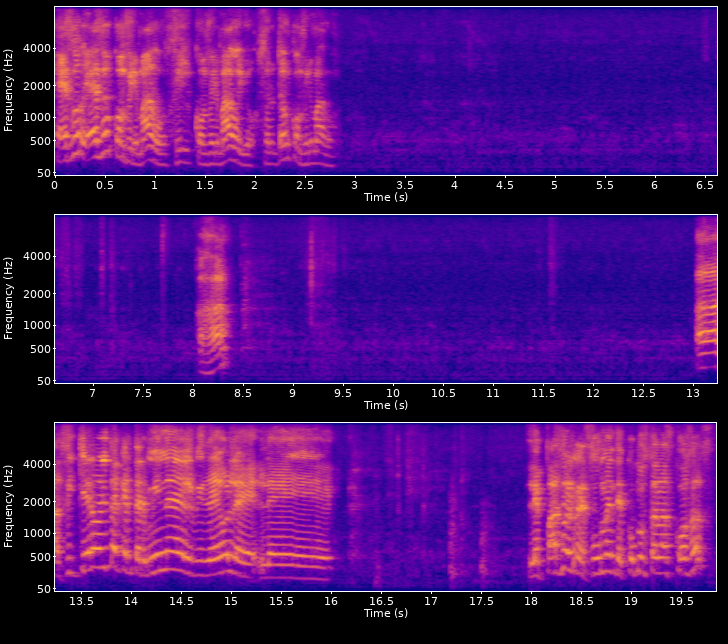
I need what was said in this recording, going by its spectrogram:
Eso, eso confirmado, sí, confirmado yo, se lo tengo confirmado. Ajá. Ah, si quiero ahorita que termine el video, le, le, le paso el resumen de cómo están las cosas.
